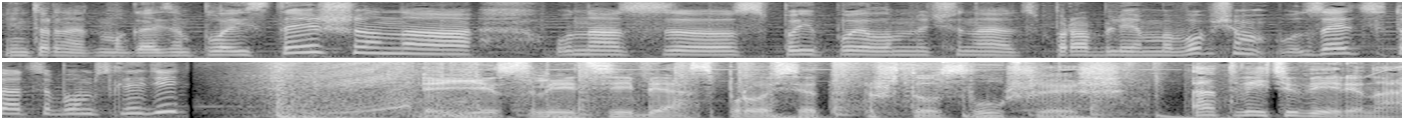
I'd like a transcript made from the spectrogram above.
интернет-магазин PlayStation. А у нас э, с PayPal начинаются проблемы. В общем, за этой ситуацией будем следить. Если тебя спросят, что слушаешь, ответь уверенно.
